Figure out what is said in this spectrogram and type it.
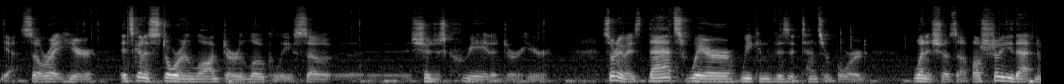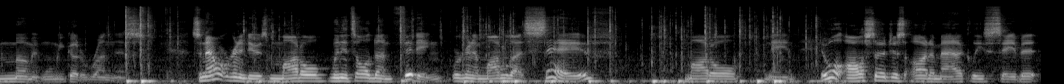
Yeah, so right here, it's going to store and log logdir locally, so it should just create a dir here. So anyways, that's where we can visit TensorBoard when it shows up. I'll show you that in a moment when we go to run this. So now what we're going to do is model, when it's all done fitting, we're going to model that save model name. It will also just automatically save it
